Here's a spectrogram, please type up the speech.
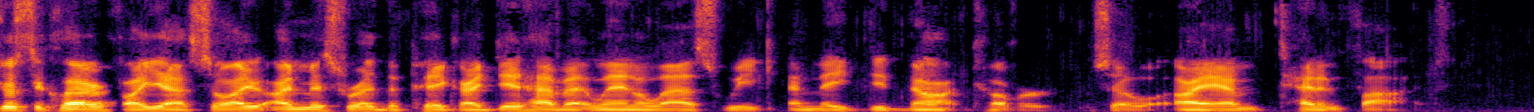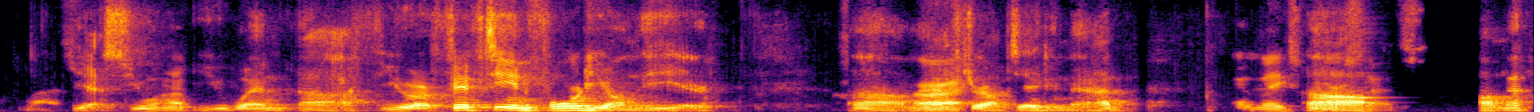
just to clarify, yeah. So I, I misread the pick. I did have Atlanta last week, and they did not cover. So I am ten and five. Last yes, week. you you went. Uh, you are fifty and forty on the year. Um, after right. updating that, that makes more uh, sense. um,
